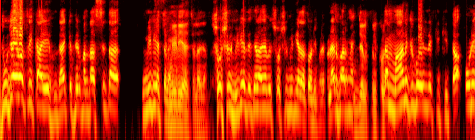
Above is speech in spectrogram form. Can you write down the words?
ਦੂਜਾ ਇਹਦਾ ਤਰੀਕਾ ਇਹ ਹੁੰਦਾ ਕਿ ਫਿਰ ਬੰਦਾ ਸਿੱਧਾ ਮੀਡੀਆ ਚਲਾ ਮੀਡੀਆ ਚਲਾ ਜਾਂਦਾ। ਸੋਸ਼ਲ ਮੀਡੀਆ ਤੇ ਚਲਾ ਜਾਵੇ ਸੋਸ਼ਲ ਮੀਡੀਆ ਦਾ ਤੁਹਾਡੇ ਕੋਲੇ ਪਲੇਟਫਾਰਮ ਹੈ। ਬਿਲਕੁਲ। ਤਾਂ ਮਾਨਕ ਗੋਇਲ ਨੇ ਕੀ ਕੀਤਾ? ਉਹਨੇ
